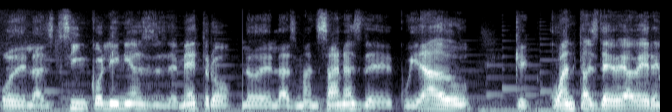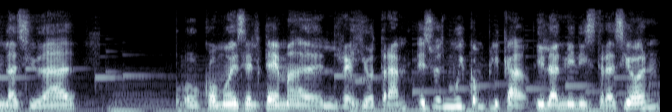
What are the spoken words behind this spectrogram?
o de las cinco líneas de metro, lo de las manzanas de cuidado, que cuántas debe haber en la ciudad, o cómo es el tema del regiotram, eso es muy complicado. Y la administración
